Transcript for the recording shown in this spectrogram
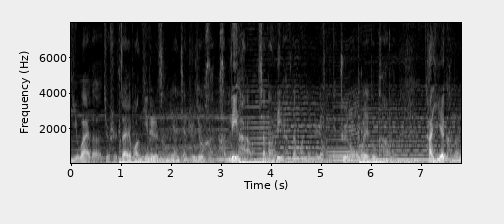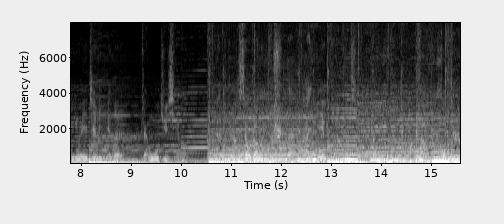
意外的，就是在王晶这个层面，简直就是很很厉害了，相当厉害。在王晶这个层面，追龙我也都看了，他也可能因为这里面的人物剧情，还有非常嚣张的一个时代，他也有可能在体验往上后劲儿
